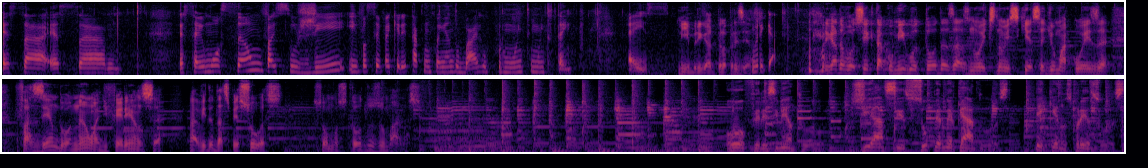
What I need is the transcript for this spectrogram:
essa, essa, essa emoção vai surgir e você vai querer estar acompanhando o bairro por muito, muito tempo. É isso. Mi, obrigado pela presença. Obrigada. Obrigado a você que está comigo todas as noites. Não esqueça de uma coisa: fazendo ou não a diferença na vida das pessoas, somos todos humanos. Oferecimento: Giasse Supermercados. Pequenos preços,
